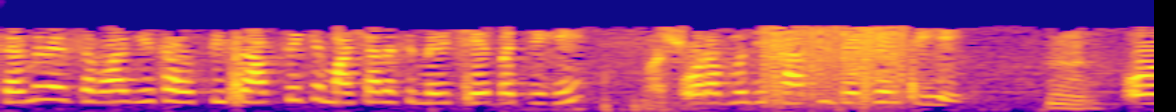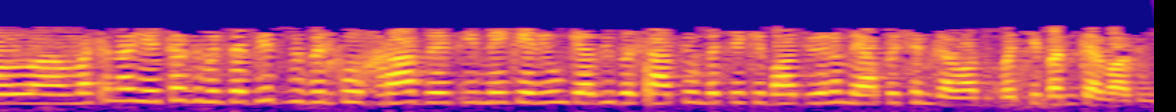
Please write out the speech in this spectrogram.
سر میرا سوال یہ تھا مفتی صاحب سے کہ ماشاء اللہ سے میرے چھ بچے ہیں اور اب مجھے ساتھی پریگنسی ہے اور مسئلہ یہ تھا کہ میری طبیعت بھی بالکل خراب رہتی ہے میں کہہ رہی ہوں کہ ابھی بساتویں بچے کے بعد جو ہے نا میں آپریشن کروا دوں بچے بند کروا دوں۔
